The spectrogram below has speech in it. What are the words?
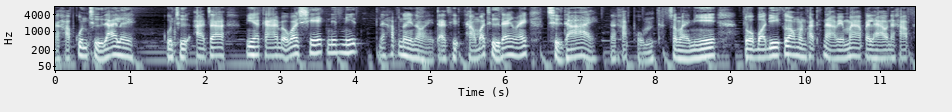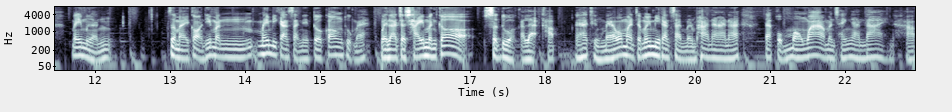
นะครับคุณถือได้เลย คุณถืออาจจะมีอาการแบบว่าเช็คนิดๆนะครับหน่อยๆ แต่ถามว่าถือได้ไหมถือได้นะครับผมสมัยนี้ตัวบอดี้กล้องมันพัฒนาไปมากไปแล้วนะครับ ไม่เหมือน สมัยก่อนที่มันไม่มีการสั่นในตัวกล้องถูกไหมเวลาจะใช้มันก็สะดวกกันแหละครับนะฮะถึงแม้ว่ามันจะไม่มีการสั่นเหมือนพานานะ แต่ผมมองว่ามันใช้งานได้นะครับ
